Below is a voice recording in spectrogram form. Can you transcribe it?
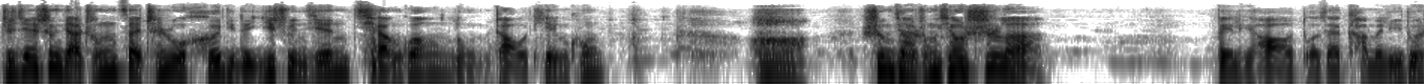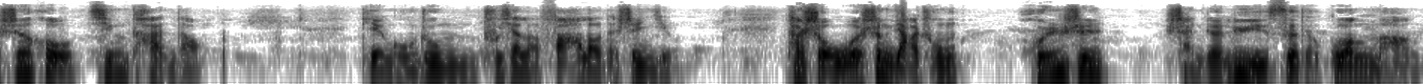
只见圣甲虫在沉入河底的一瞬间，强光笼罩天空。啊！圣甲虫消失了，贝里奥躲在卡梅利多身后惊叹道：“天空中出现了法老的身影，他手握圣甲虫，浑身闪着绿色的光芒。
